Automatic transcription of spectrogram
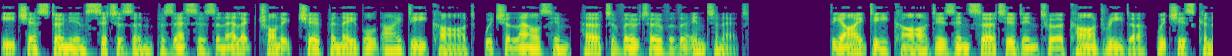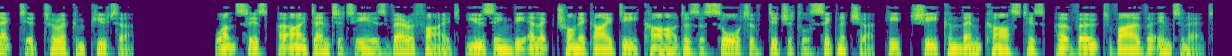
Each Estonian citizen possesses an electronic chip-enabled ID card, which allows him, her to vote over the Internet. The ID card is inserted into a card reader, which is connected to a computer. Once his, her identity is verified using the electronic ID card as a sort of digital signature, he, she can then cast his, her vote via the Internet.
